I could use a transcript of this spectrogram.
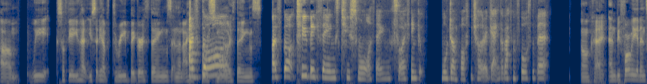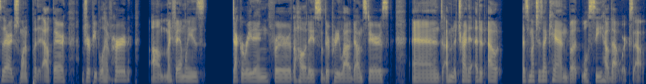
um we sophia you had you said you have three bigger things and then i have I've four got- smaller things I've got two big things, two smaller things, so I think it will jump off each other again, go back and forth a bit. Okay. And before we get into there, I just want to put it out there. I'm sure people have heard. Um, my family's decorating for the holidays, so they're pretty loud downstairs. And I'm going to try to edit out as much as I can, but we'll see how that works out.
